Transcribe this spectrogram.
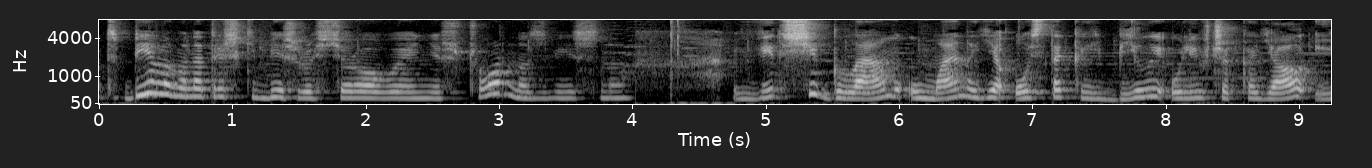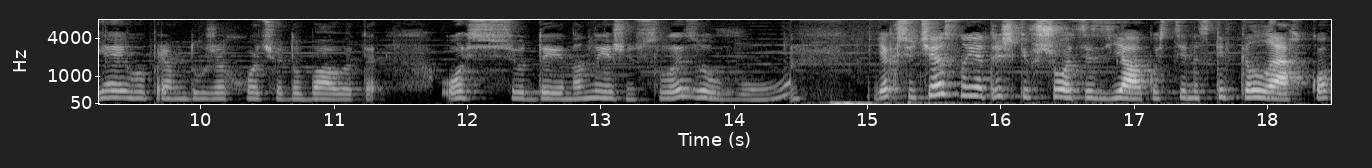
От Біла вона трішки більш розчаровує, ніж чорна, звісно. Від She Glam у мене є ось такий білий олівчик каял, і я його прям дуже хочу додати ось сюди, на нижню слизову. Якщо чесно, я трішки в шоці з якості, наскільки легко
